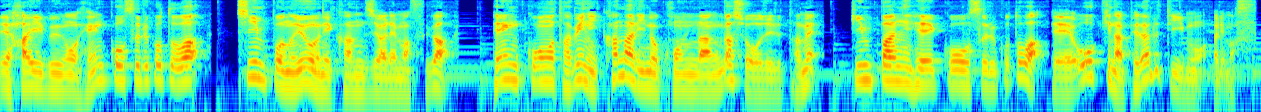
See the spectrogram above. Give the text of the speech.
え配分を変更することは進歩のように感じられますが、変更のたびにかなりの混乱が生じるため、頻繁に並行することは、えー、大きなペナルティーもあります。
